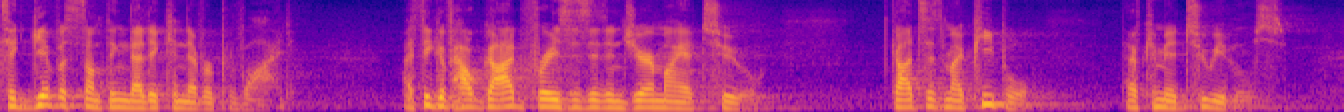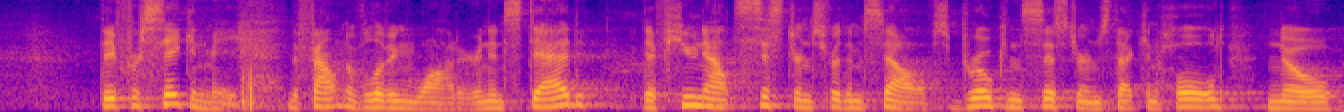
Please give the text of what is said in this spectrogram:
to give us something that it can never provide. I think of how God phrases it in Jeremiah 2. God says, My people have committed two evils. They've forsaken me, the fountain of living water, and instead they've hewn out cisterns for themselves, broken cisterns that can hold no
